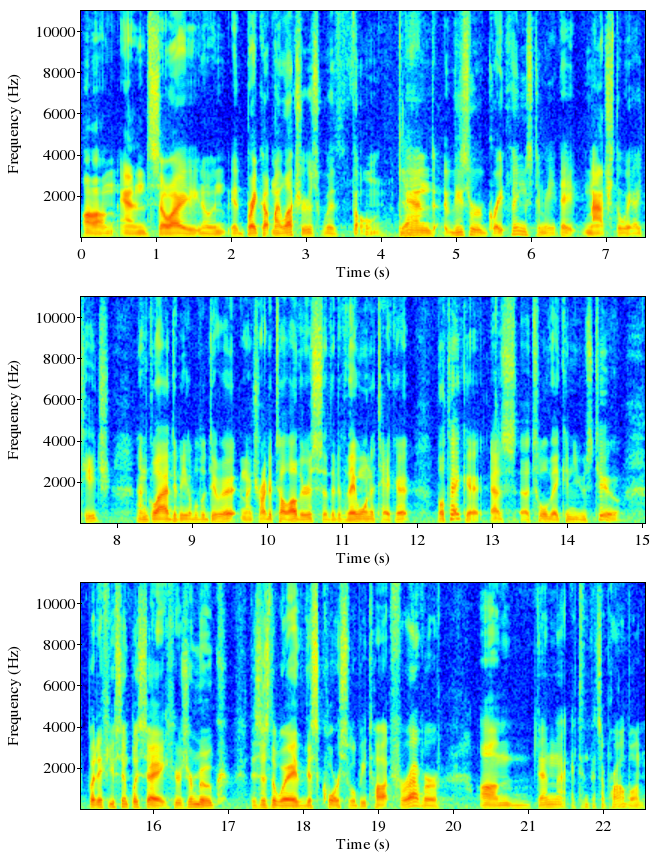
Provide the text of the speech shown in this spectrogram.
Um, and so I, you know, break up my lectures with film. Yeah. And these are great things to me. They match the way I teach. I'm glad to be able to do it, and I try to tell others so that if they want to take it, they'll take it as a tool they can use too. But if you simply say, here's your MOOC, this is the way this course will be taught forever, um, then I think that's a problem.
